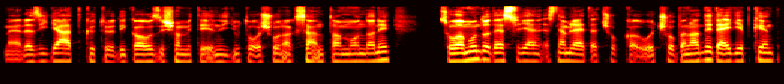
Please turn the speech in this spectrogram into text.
mert ez így átkötődik ahhoz is, amit én így utolsónak szántam mondani. Szóval mondod ezt, hogy ezt nem lehetett sokkal olcsóbban adni, de egyébként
